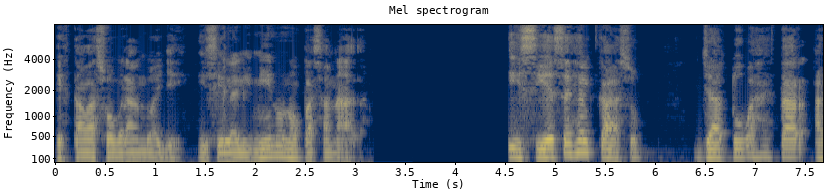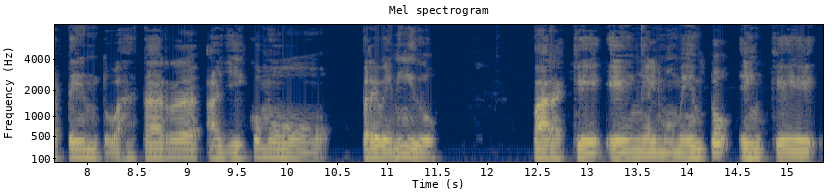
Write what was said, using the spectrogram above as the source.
estaba sobrando allí? Y si la elimino no pasa nada. Y si ese es el caso, ya tú vas a estar atento, vas a estar allí como prevenido para que en el momento en que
